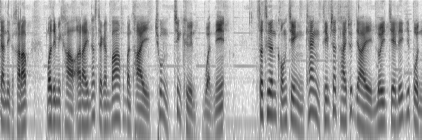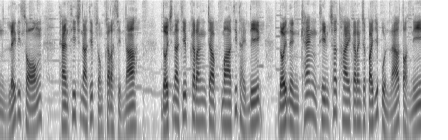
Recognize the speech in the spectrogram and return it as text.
กันดีกว่าครับ ว่าจะมีข่าวอะไรน่าสนใจกันบ้างฟุตบอลไทยช่วงเที่ยงคืนวันนี้ สะเทือนของจริงแข้งทีมชาติไทยชุดใหญ่ลุยเจลิกญี่ปุ่นเล็กที่ 2 แทนที่ชนาทิพย์สงกรสินนะ โดยชนาทิพย์กำลังจะมาที่ไทยลีก โดยหนึ่งแข้งทีมชาติไทยกำลังจะไปญี่ปุ่นแล้วตอนนี้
